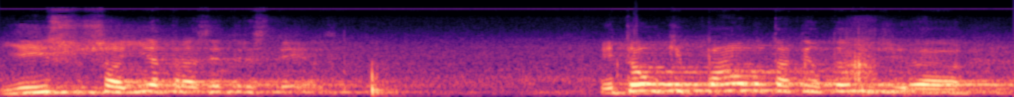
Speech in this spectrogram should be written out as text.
E isso só ia trazer tristeza. Então o que Paulo está tentando. Uh,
